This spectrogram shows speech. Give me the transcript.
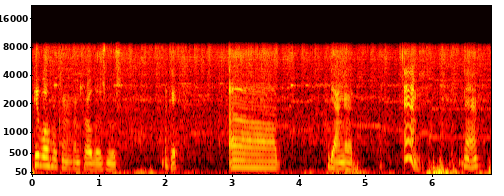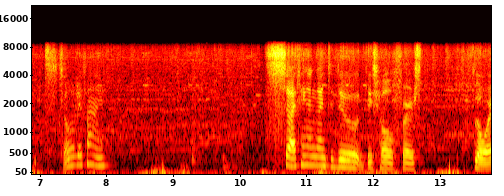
People who can control those moves. Okay. Uh, yeah, I'm gonna... Damn. Nah, it's totally fine. So I think I'm going to do this whole first floor.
